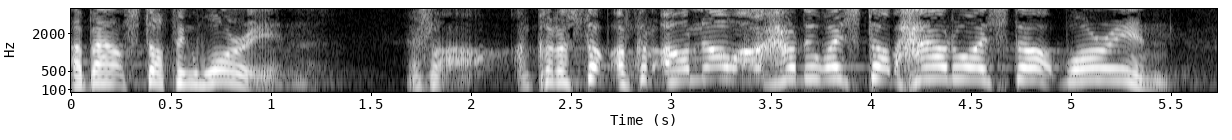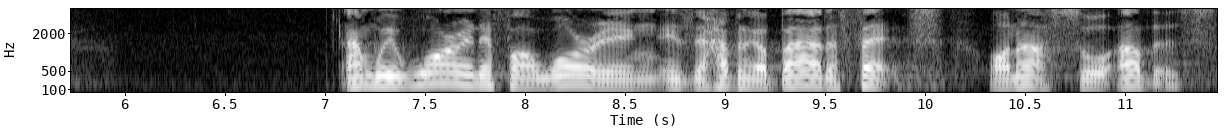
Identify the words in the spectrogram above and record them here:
about stopping worrying. It's like, I've got to stop. I've got, oh no, how do I stop? How do I stop worrying? And we're worrying if our worrying is having a bad effect on us or others.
